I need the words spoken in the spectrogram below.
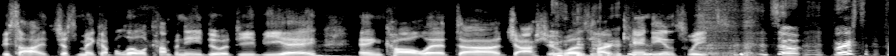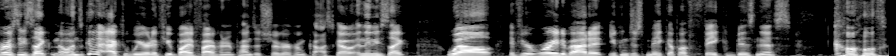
Besides, just make up a little company, do a DBA, and call it uh, Joshua's Hard Candy and Sweets. So first, first he's like, no one's gonna act weird if you buy 500 pounds of sugar from Costco, and then he's like, well, if you're worried about it, you can just make up a fake business called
